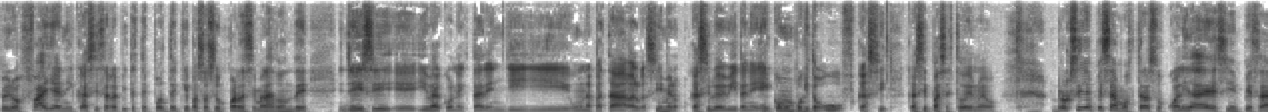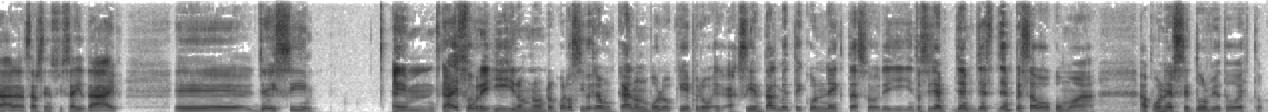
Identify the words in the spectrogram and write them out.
pero fallan y casi se repite este spot de que pasó hace un par de semanas donde Jaycee eh, iba a conectar en Gigi una patada o algo así, casi lo evitan. Y es como un poquito, uff, casi, casi pasa esto de nuevo. Roxy ya empieza a mostrar sus cualidades y empieza a lanzarse en Suicide Dive. Eh, Jaycee em, cae sobre Gigi, no, recuerdo si era un canon bloqueo, pero accidentalmente conecta sobre Gigi. Entonces ya, ya, ya, empezaba como a, a, ponerse turbio todo esto.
